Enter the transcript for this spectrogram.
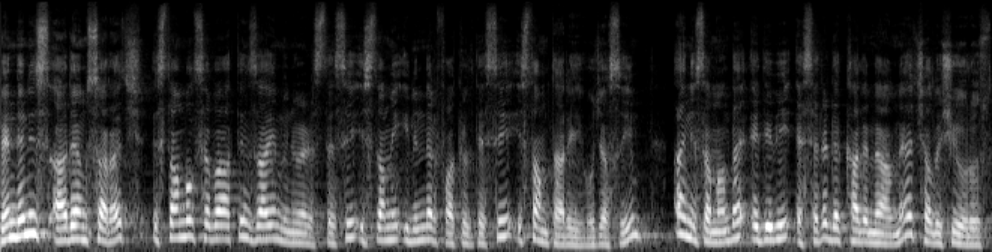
Bendeniz Adem Saraç, İstanbul Sebahattin Zaim Üniversitesi İslami İlimler Fakültesi İslam Tarihi hocasıyım. Aynı zamanda edebi eserler de kaleme almaya çalışıyoruz.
